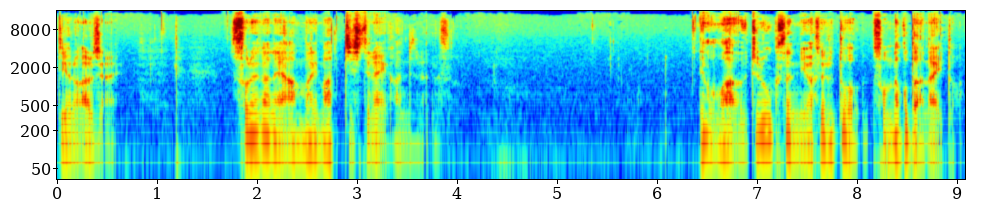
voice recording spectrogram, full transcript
ていうのがあるじゃない。それがね、あんまりマッチしてない感じなんです。でもまあ、うちの奥さんに言わせると、そんなことはないと。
